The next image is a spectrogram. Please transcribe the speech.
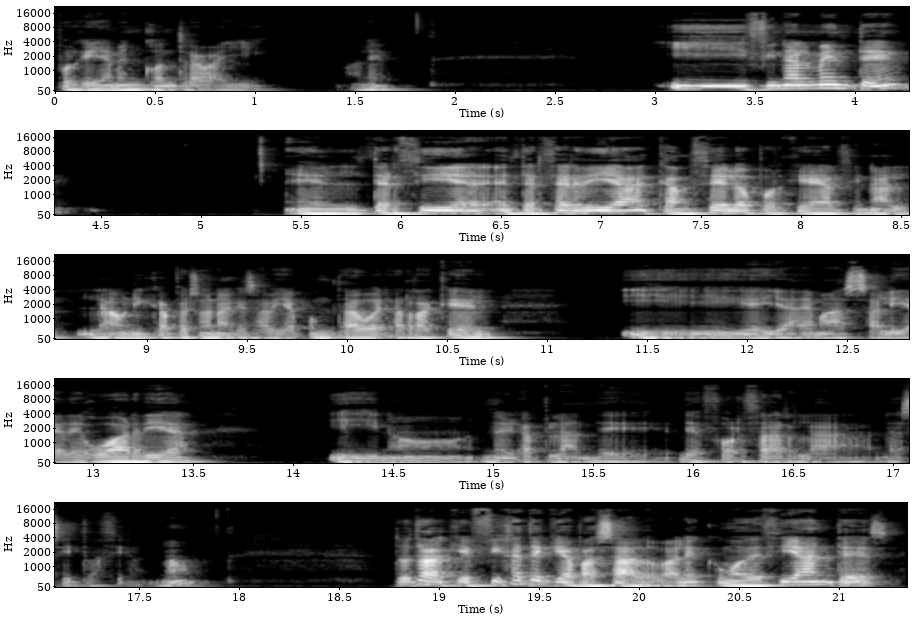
porque ya me encontraba allí, ¿vale? Y finalmente, el tercer, día cancelo porque al final la única persona que se había apuntado era Raquel y ella además salía de guardia y no, era plan de, forzar la, la, situación, ¿no? Total, que fíjate qué ha pasado, ¿vale? Como decía antes,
